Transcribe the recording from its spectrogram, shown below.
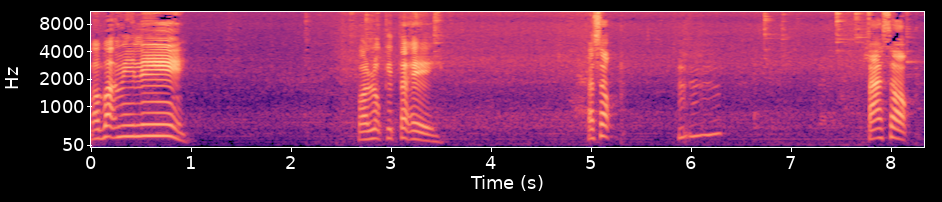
Baba, Mili! Follow kita eh. Pasok! Mm -mm. Pasok!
